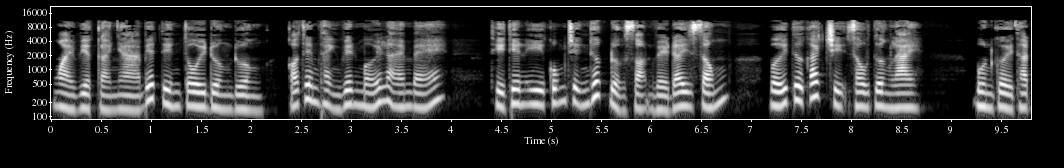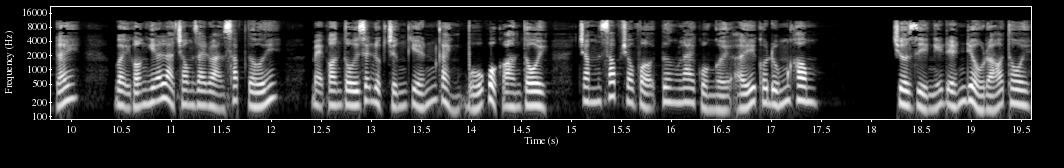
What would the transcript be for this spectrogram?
Ngoài việc cả nhà biết tin tôi đường đường, Có thêm thành viên mới là em bé thì Thiên Y cũng chính thức được dọn về đây sống với tư cách chị dâu tương lai. Buồn cười thật đấy, vậy có nghĩa là trong giai đoạn sắp tới, mẹ con tôi sẽ được chứng kiến cảnh bố của con tôi chăm sóc cho vợ tương lai của người ấy có đúng không? Chưa gì nghĩ đến điều đó thôi,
